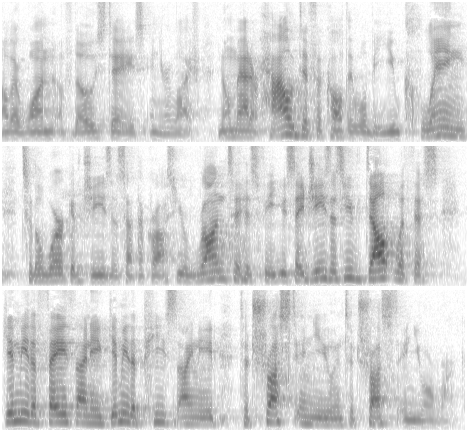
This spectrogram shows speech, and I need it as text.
another one of those days in your life. No matter how difficult it will be, you cling to the work of Jesus at the cross. You run to his feet. You say, Jesus, you've dealt with this. Give me the faith I need. Give me the peace I need to trust in you and to trust in your work.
